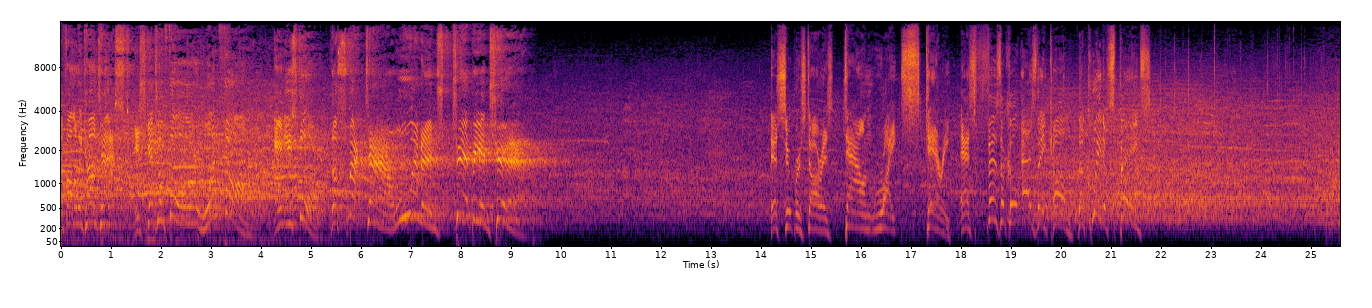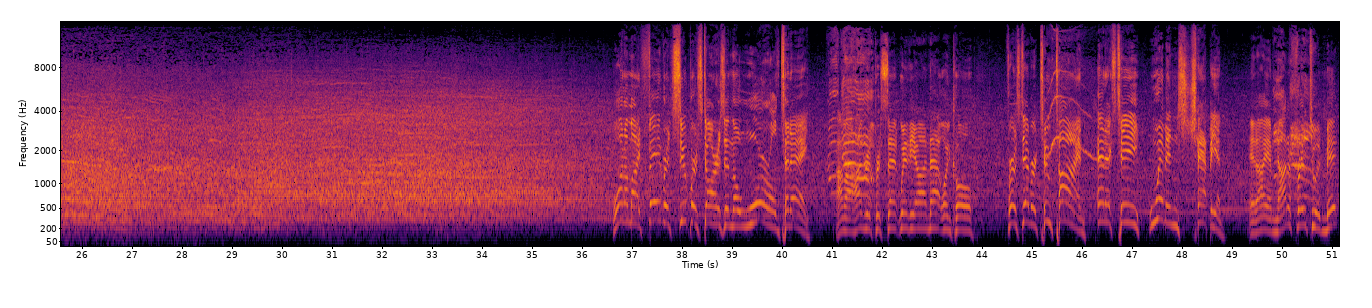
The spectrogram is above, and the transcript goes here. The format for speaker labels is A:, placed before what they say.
A: The following contest is scheduled for one fall and is for the SmackDown Women's Championship.
B: This superstar is downright scary. As physical as they come. The Queen of Spades. One of my favorite superstars in the world today.
C: I'm 100% with you on that one, Cole.
B: First ever two-time NXT Women's Champion.
D: And I am not afraid to admit,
